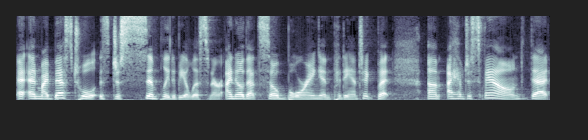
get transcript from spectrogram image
and my best tool is just simply to be a listener. I know that's so boring and pedantic but um, i have just found that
